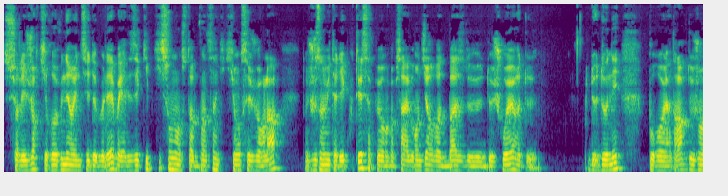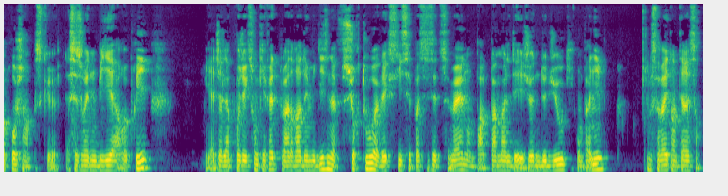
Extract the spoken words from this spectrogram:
sur les joueurs qui revenaient en NCAA, bah, il y a des équipes qui sont dans ce top 25 et qui ont ces joueurs-là. Donc je vous invite à l'écouter, ça peut comme ça agrandir votre base de, de joueurs et de, de données pour euh, la draft de juin prochain, parce que la saison NBA a repris. Il y a déjà de la projection qui est faite pour la draft 2019, surtout avec ce qui s'est passé cette semaine. On parle pas mal des jeunes de Duke et compagnie. Donc ça va être intéressant.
